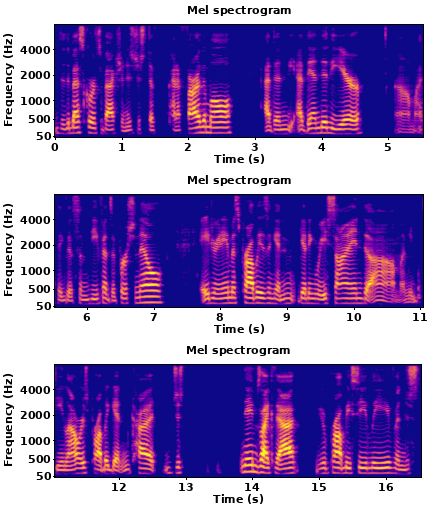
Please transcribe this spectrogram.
the best course of action is just to kind of fire them all at the at the end of the year um, I think that some defensive personnel Adrian Amos probably isn't getting getting re-signed. Um, I mean, Dean Lowry is probably getting cut. Just names like that, you'll probably see leave, and just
